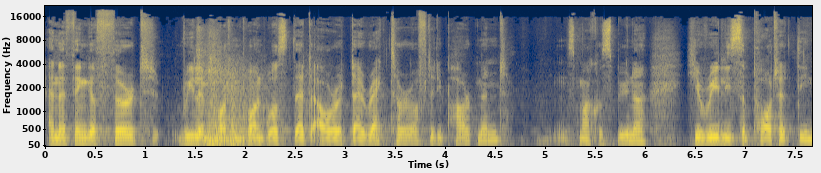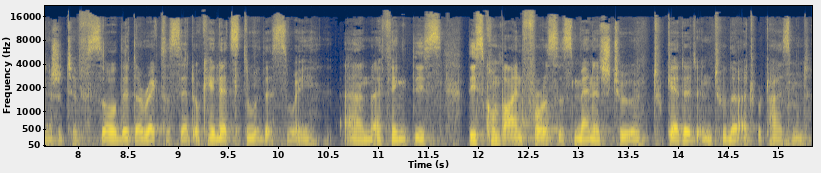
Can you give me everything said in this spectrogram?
And I think a third really important point was that our director of the department, it's Markus Bühner, he really supported the initiative. So the director said, okay, let's do it this way. And I think these, these combined forces managed to, to get it into the advertisement.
